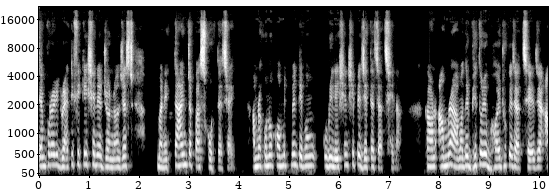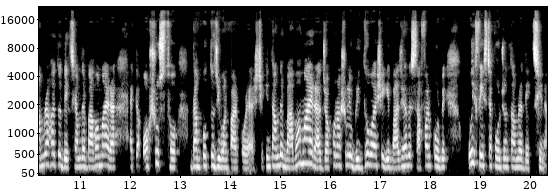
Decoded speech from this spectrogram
টেম্পোরারি গ্র্যাটিফিকেশনের জন্য জাস্ট মানে টাইমটা পাস করতে চাই। আমরা কোনো কমিটমেন্ট এবং রিলেশনশিপে যেতে চাচ্ছি না। কারণ আমরা আমাদের ভেতরে ভয় ঢুকে যাচ্ছে যে আমরা হয়তো দেখছি আমাদের বাবা মায়েরা একটা অসুস্থ দাম্পত্য জীবন পার করে আসছে। কিন্তু আমাদের বাবা মায়েরা যখন আসলে বৃদ্ধ বয়সে গিয়ে বাজেভাবে সাফার করবে, ওই ফেসটা পর্যন্ত আমরা দেখছি না।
